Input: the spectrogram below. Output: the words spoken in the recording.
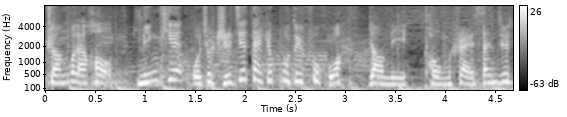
转过来后，明天我就直接带着部队复活，让你统帅三军。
